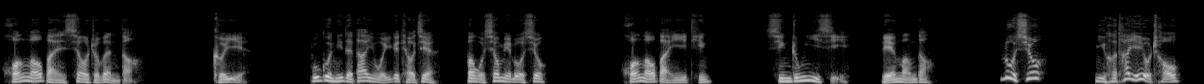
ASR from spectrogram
黄老板笑着问道：“可以，不过你得答应我一个条件，帮我消灭洛修。”黄老板一听，心中一喜，连忙道：“洛修，你和他也有仇？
